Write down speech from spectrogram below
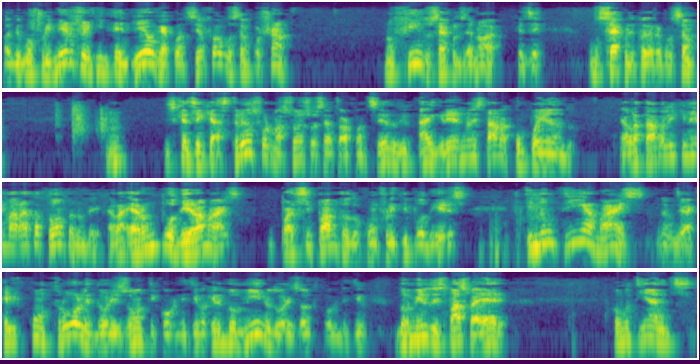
Mas o primeiro sujeito que entendeu o que aconteceu foi Augustin Cochin, no fim do século XIX, quer dizer, um século depois da Revolução. Hum? Isso quer dizer que as transformações sociais estavam acontecendo, a igreja não estava acompanhando ela estava ali que nem barata tonta no meio. Ela era um poder a mais, participava todo o conflito de poderes e não tinha mais, vamos dizer, aquele controle do horizonte cognitivo, aquele domínio do horizonte cognitivo, domínio do espaço aéreo, como tinha antes.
